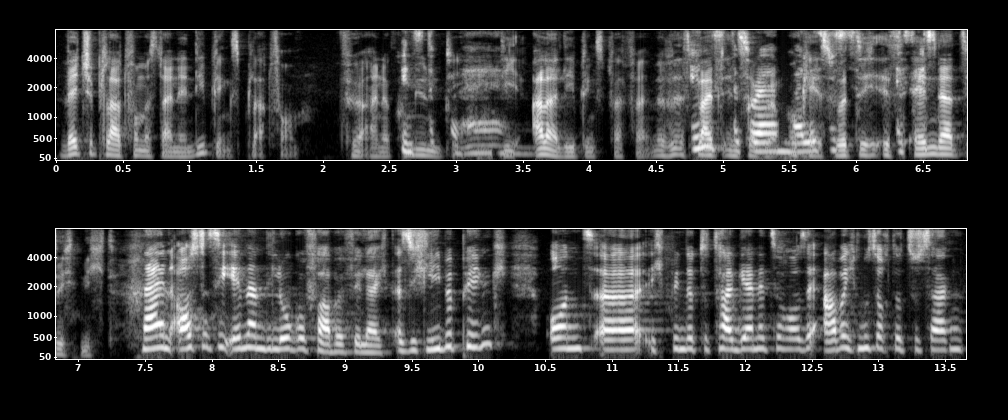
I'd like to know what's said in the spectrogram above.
Welche Plattform ist deine Lieblingsplattform für eine Community? Instagram. Die allerlieblingsplattform. Es bleibt Instagram, Instagram. Okay, es wird sich, es, es ändert sich nicht. Nein, außer sie ändern die Logofarbe vielleicht. Also ich liebe Pink und äh, ich bin da total gerne zu Hause. Aber ich muss auch dazu sagen,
